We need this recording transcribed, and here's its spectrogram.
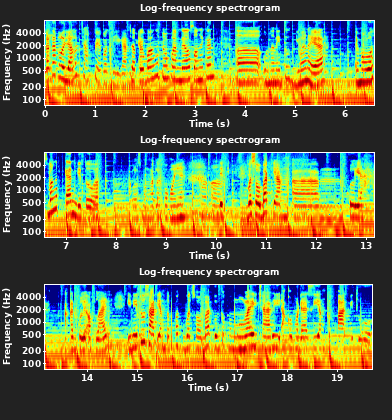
karena kalau jalan capek pasti kan Capek banget dong Vandel, soalnya kan eh, Unan itu gimana ya? Emang luas banget kan gitu. Luas. banget lah pokoknya Heeh. Jadi buat sobat yang em, kuliah akan kuliah offline, ini tuh saat yang tepat buat sobat untuk memulai cari akomodasi yang tepat gitu.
